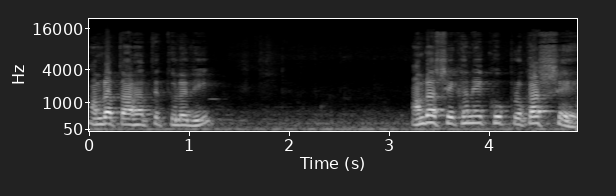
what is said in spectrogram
আমরা তার হাতে তুলে দিই। আমরা সেখানে খুব প্রকাশ্যে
